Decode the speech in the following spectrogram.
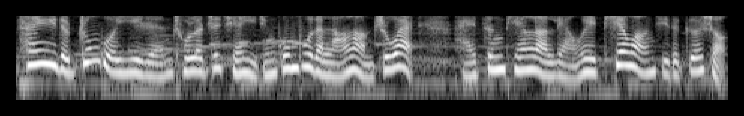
参与的中国艺人除了之前已经公布的郎朗之外，还增添了两位天王级的歌手，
